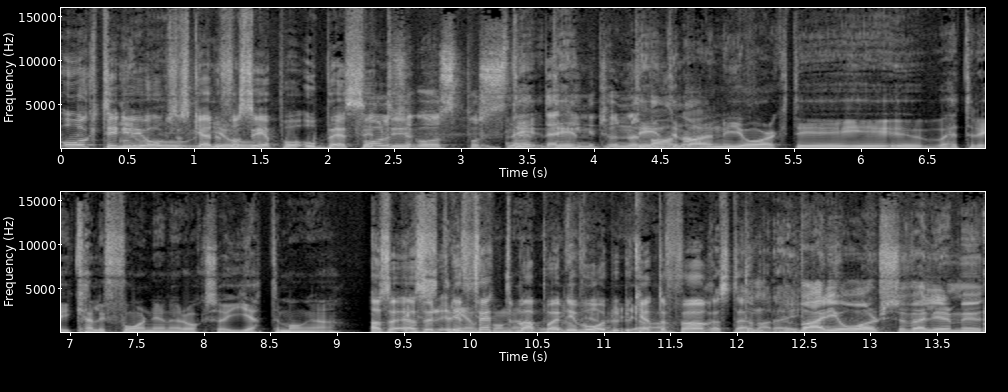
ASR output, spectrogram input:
åk till New York så ska du få jo. se på obesity. Folk ska gå på snedden in i det är inte bara tunnelbanan. New York, det är i, vad heter det, i Kalifornien är det också jättemånga. Alltså, alltså det är fetma på en nivå du, du kan ja. inte föreställa dig. De, varje år så väljer de ut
